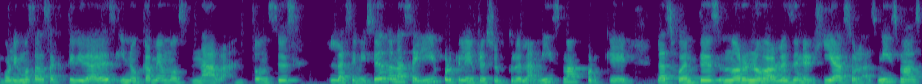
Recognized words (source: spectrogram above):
volvimos a las actividades y no cambiamos nada. Entonces, las emisiones van a seguir porque la infraestructura es la misma, porque las fuentes no renovables de energía son las mismas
